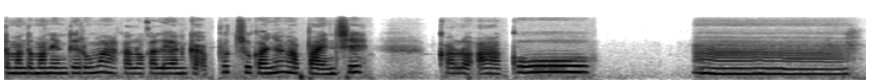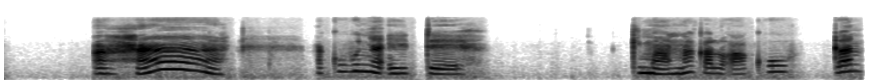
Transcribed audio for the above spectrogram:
Teman-teman yang di rumah, kalau kalian gabut sukanya ngapain sih? Kalau aku... Hmm. Aha. Aku punya ide. Gimana kalau aku dan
